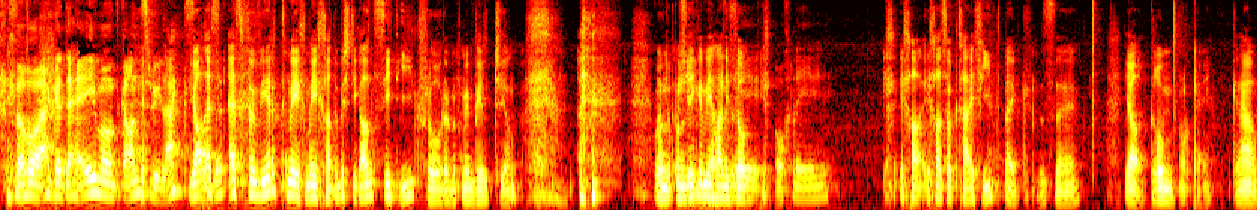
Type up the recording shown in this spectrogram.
so von wegen daheim und ganz relaxed. ja, es, es, verwirrt mich, Micha. Du bist die ganze Zeit eingefroren auf meinem Bildschirm. Gut, und, und irgendwie habe ich so. Ich, ich, ich, habe, ich habe so kein Feedback. Das, äh, ja, darum. Okay. Genau.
